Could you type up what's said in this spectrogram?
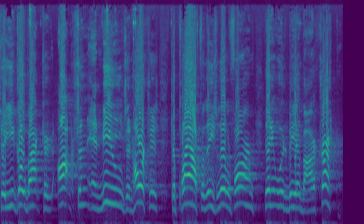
to you go back to oxen and mules and horses to plow for these little farms than it would be to buy a tractor.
